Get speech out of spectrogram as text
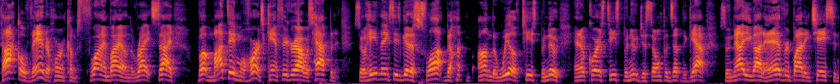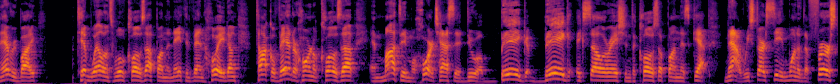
Taco van der Hoorn comes flying by on the right side. But Mate Mohoric can't figure out what's happening. So he thinks he's going to slot on the wheel of Tiesj Benoot. And of course, Tiesj Benoot just opens up the gap. So now you got everybody chasing everybody. Tim Wellens will close up on the Nathan Van Hooydonck. Taco van der Hoorn will close up, and Mate Mohoric has to do a big, big acceleration to close up on this gap. Now we start seeing one of the first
